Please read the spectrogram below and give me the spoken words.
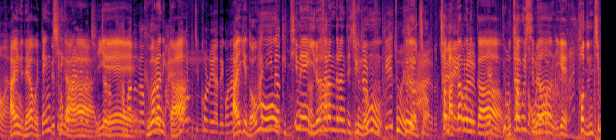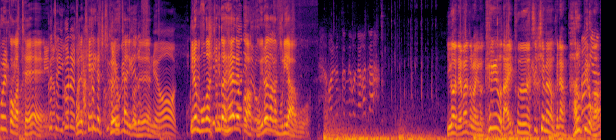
아 근데 내가 보기 땡칠이가 이게 그거라니까 아 이게 너무 그 팀에 이런 사람들한테 지금 너무 그 그렇죠. 쳐 맞다 보니까 못 하고 있으면 어려워요. 이게 더 눈치 보일 것 같아 그렇죠. 이거를 원래 구치가 그런 스타일이거든. 이런 뭔가 좀 더 해야 될 것 같고 이러다가. 무리하고 이거 내 말 들어 이거 KO 나이프 찍히면 그냥 바로 B로 가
